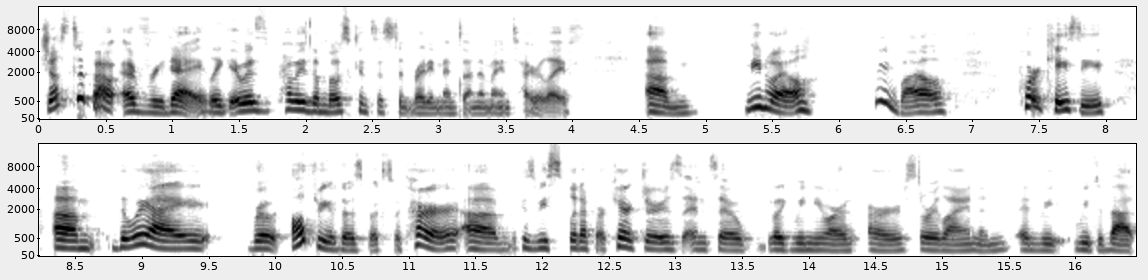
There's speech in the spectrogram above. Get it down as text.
just about every day. Like it was probably the most consistent writing I've done in my entire life. Um meanwhile, meanwhile, poor Kacey, um the way I wrote all three of those books with her um, because we split up our characters and so like we knew our, our storyline and and we we did that.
